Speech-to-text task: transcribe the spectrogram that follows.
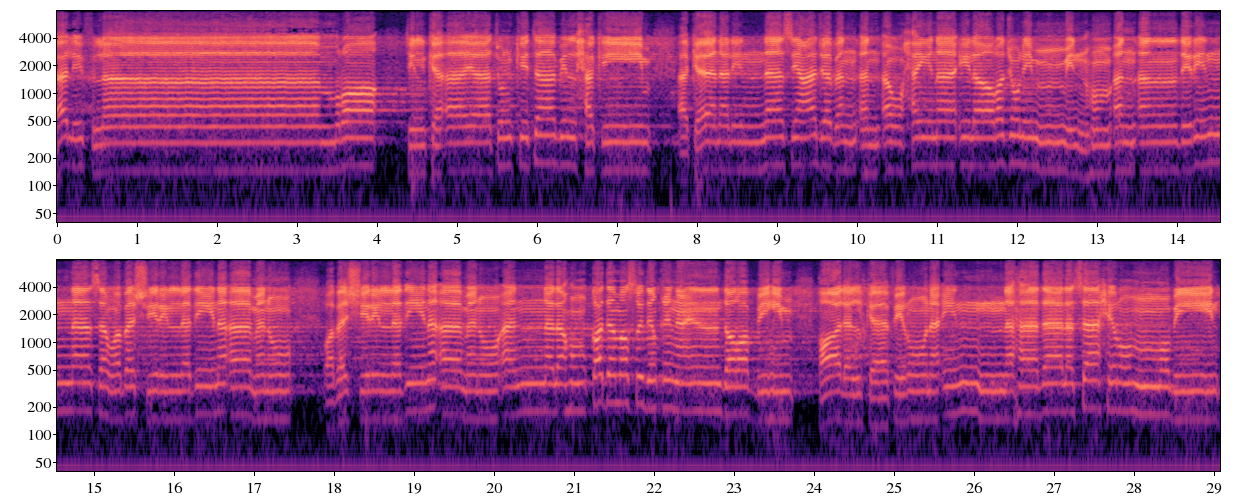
ألف لام را. تلك آيات الكتاب الحكيم. أكان للناس عجبا أن أوحينا إلى رجل منهم أن أنذر الناس وبشر الذين آمنوا وبشر الذين آمنوا أن لهم قدم صدق عند ربهم. قال الكافرون إن هذا لساحر مبين.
